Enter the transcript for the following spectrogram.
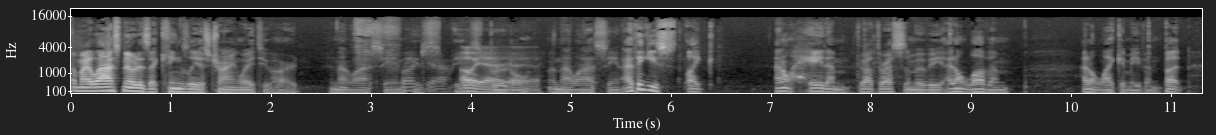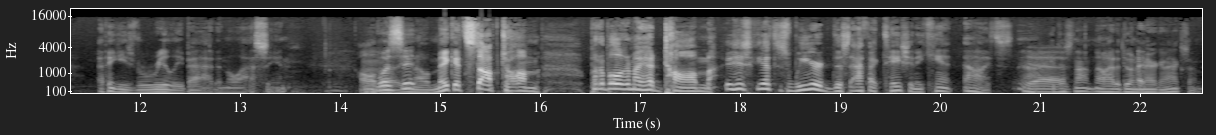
And my last note is that Kingsley is trying way too hard in that last scene. Fuck he's yeah. he's Oh, yeah, brutal yeah, yeah. in that last scene. I think he's like, I don't hate him throughout the rest of the movie. I don't love him. I don't like him even, but I think he's really bad in the last scene. All Was the, you it- know, make it stop, Tom. Put a bullet in my head, Tom. He just he got this weird this affectation. He can't. Oh, it's oh, Yeah. he does not know how to do an American accent.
